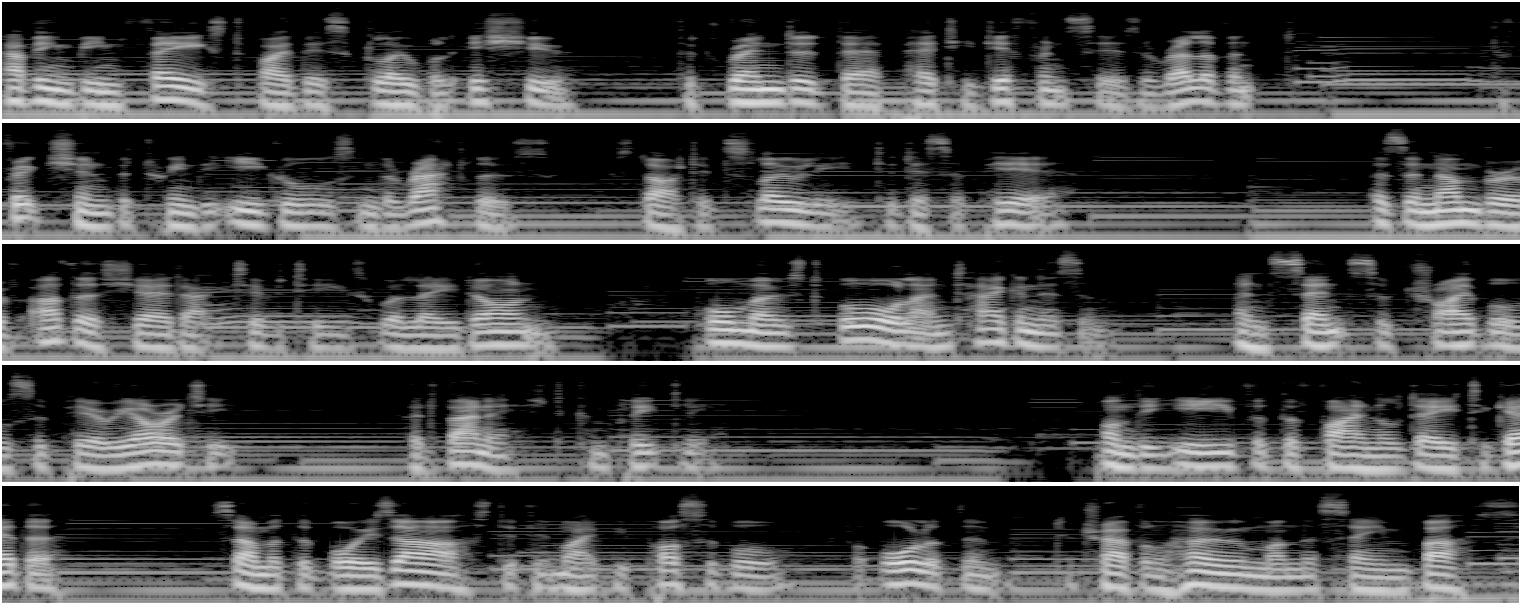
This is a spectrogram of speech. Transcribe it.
Having been faced by this global issue, that rendered their petty differences irrelevant, the friction between the Eagles and the Rattlers started slowly to disappear. As a number of other shared activities were laid on, almost all antagonism and sense of tribal superiority had vanished completely. On the eve of the final day together, some of the boys asked if it might be possible for all of them to travel home on the same bus.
